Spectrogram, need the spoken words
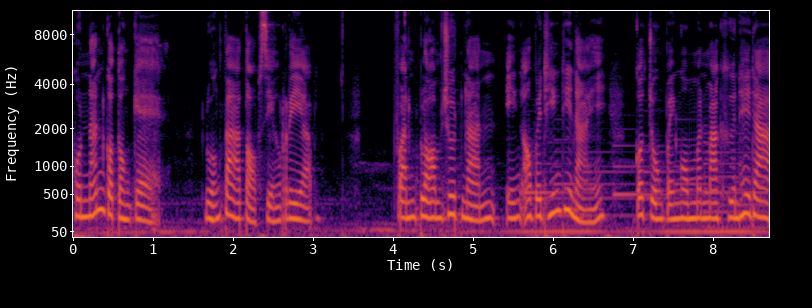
คนนั้นก็ต้องแก่ หลวงตาตอบเสียงเรียบ ฟันปลอมชุดนั้น เองเอาไปทิ้งที่ไหน ก็จงไปงมมันมาคืนให้ได้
